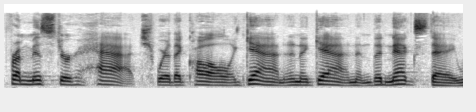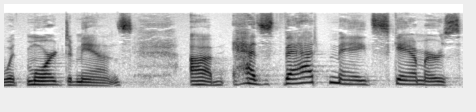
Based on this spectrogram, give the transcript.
from Mr. Hatch, where they call again and again and the next day with more demands, um, has that made scammers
